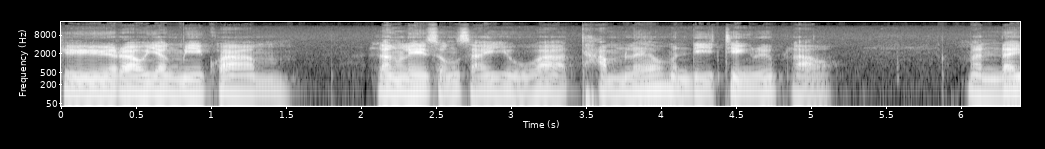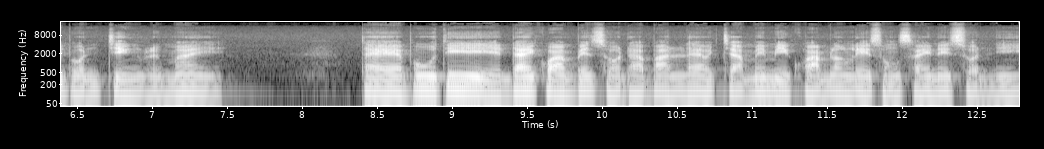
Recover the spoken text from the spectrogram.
คือเรายังมีความลังเลสงสัยอยู่ว่าทำแล้วมันดีจริงหรือเปล่า มันได้ผลจริงหรือไม่ แต่ผู้ที่ได้ความเป็นโสดาบันแล้วจะไม่มีความลังเลสงสัยในส่วนนี้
